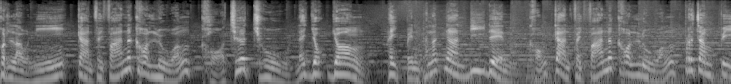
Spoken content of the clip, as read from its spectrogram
คลเหล่านี้ การไฟฟ้านครหลวง ขอเชิดชูและยกย่อง ให้เป็นพนักงานดีเด่นของการไฟฟ้านครหลวง ประจำปี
